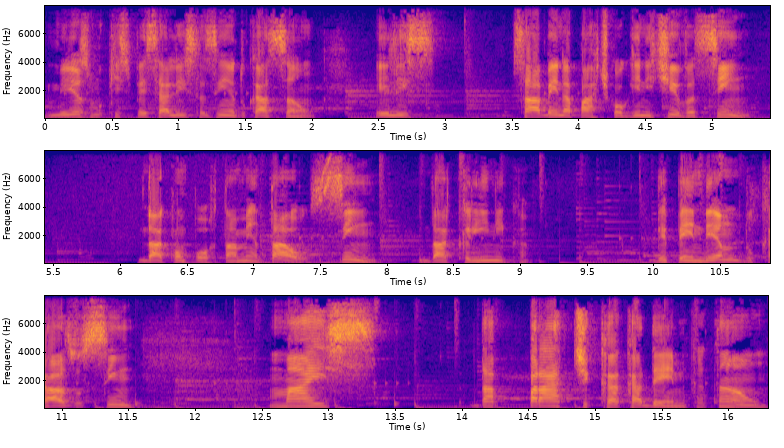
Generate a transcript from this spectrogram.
mesmo que especialistas em educação, eles sabem da parte cognitiva? Sim. Da comportamental? Sim. Da clínica? Dependendo do caso, sim. Mas da prática acadêmica? Não.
